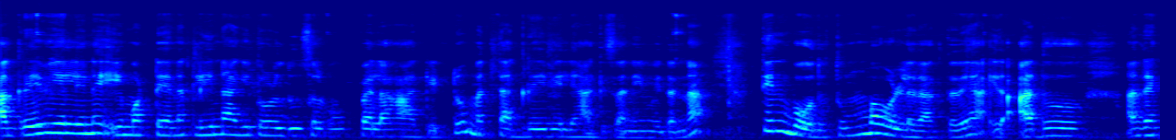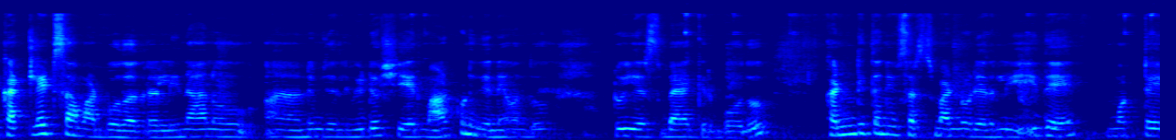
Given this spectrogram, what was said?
ಆ ಗ್ರೇವಿಯಲ್ಲಿನೇ ಈ ಮೊಟ್ಟೆಯನ್ನು ಕ್ಲೀನಾಗಿ ತೊಳೆದು ಸ್ವಲ್ಪ ಉಪ್ಪೆಲ್ಲ ಹಾಕಿಟ್ಟು ಮತ್ತು ಆ ಗ್ರೇವಿಯಲ್ಲಿ ಹಾಕಿ ಸಹ ನೀವು ಇದನ್ನು ತಿನ್ಬೋದು. ತುಂಬ ಒಳ್ಳೆಯದಾಗ್ತದೆ ಅದು ಅಂದರೆ ಕಟ್ಲೆಟ್ ಸಹ ಮಾಡ್ಬೋದು ಅದರಲ್ಲಿ. ನಾನು ನಿಮ್ಮ ಜೊತೆ ವಿಡಿಯೋ ಶೇರ್ ಮಾಡ್ಕೊಂಡಿದ್ದೇನೆ. ಒಂದು ಟೂ ಇಯರ್ಸ್ ಬ್ಯಾಕ್ ಇರ್ಬೋದು. ಖಂಡಿತ ನೀವು ಸರ್ಚ್ ಮಾಡಿ ನೋಡಿ. ಅದರಲ್ಲಿ ಇದೆ ಮೊಟ್ಟೆ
